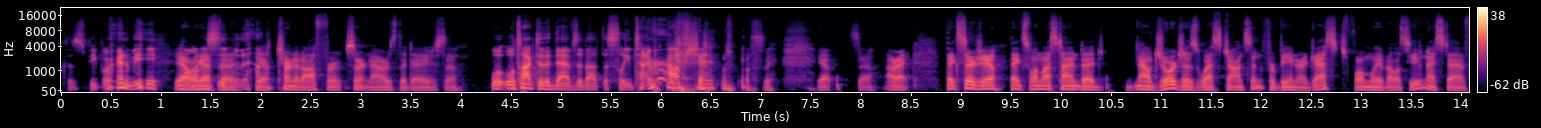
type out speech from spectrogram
because people are going to be yeah we're going to to yeah, turn it off for certain hours of the day. So we'll, we'll talk to the devs about the sleep timer option. we'll see. Yep. So, all right. Thanks, Sergio. Thanks one last time to now Georgia's Wes Johnson for being our guest, formerly of LSU. Nice to have,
